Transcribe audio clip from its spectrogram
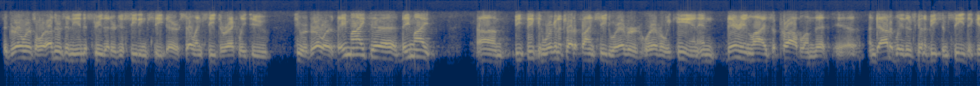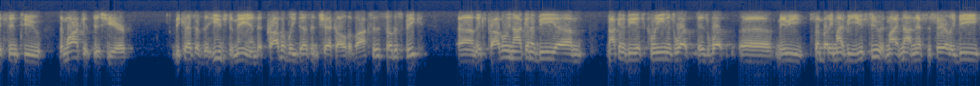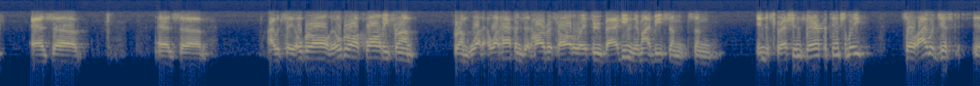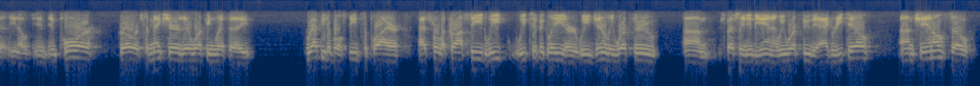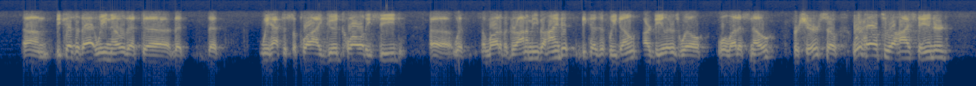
the growers or others in the industry that are just seeding seed or selling seed directly to to a grower. They might uh, they might um, be thinking we're going to try to find seed wherever wherever we can, and therein lies the problem that uh, undoubtedly there's going to be some seed that gets into the market this year because of the huge demand that probably doesn't check all the boxes, so to speak. Um, it's probably not going to be um, not going to be as clean as what as what uh, maybe somebody might be used to. It might not necessarily be as uh, as um, I would say overall the overall quality from from what what happens at harvest all the way through bagging, there might be some some indiscretions there potentially. So I would just uh, you know in, implore growers to make sure they're working with a reputable seed supplier. As for lacrosse seed, we we typically or we generally work through, um, especially in Indiana, we work through the ag retail um, channel. So um, because of that, we know that uh, that that we have to supply good quality seed uh, with a lot of agronomy behind it. Because if we don't, our dealers will will let us know for sure. So we're held to a high standard.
